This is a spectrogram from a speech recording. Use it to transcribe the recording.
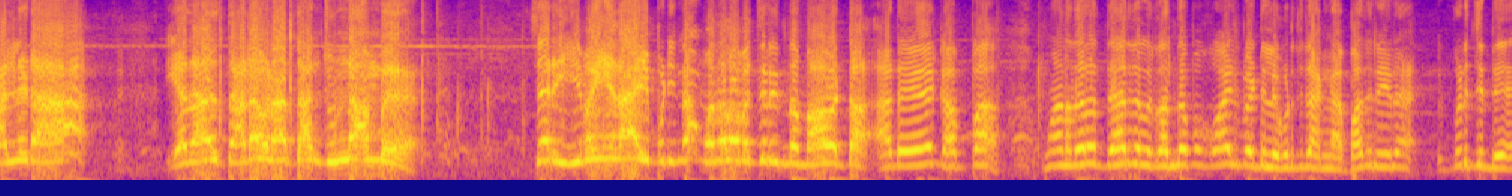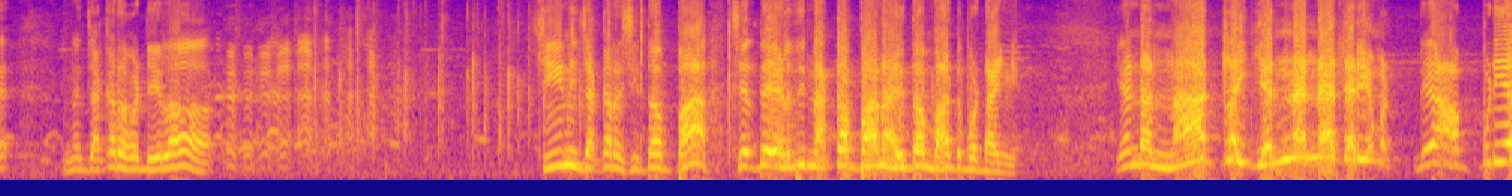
கல்லுடா. ஏதாவது தடவுனா தான் சுண்ணாம்பு. சரி இவங்க தான் இப்படின்னா முதலமைச்சர் இந்த மாவட்டம். அடே கப்பா. போன தடவை தேர்தலுக்கு வந்தப்போ கோயில்பட்டியில் கொடுத்துட்டாங்க. பதினீரை குடிச்சிட்டு இன்னும் சக்கரை வட்டியிலோ? சீனி சக்கரை சித்தப்பா சித்த எழுதி நக்கப்பான்னு அதுதான் பாட்டு போட்டாங்க. ஏண்டா நாட்டில் என்னென்ன தெரியும் அப்படியே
